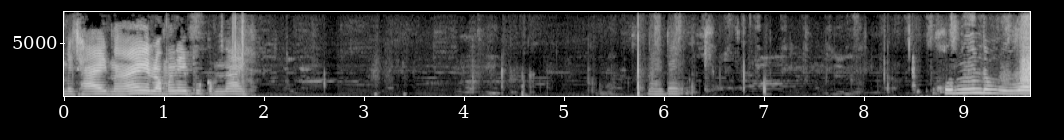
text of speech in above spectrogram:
ไม่ใช่นายเราไม่ได้พูดกับนายนายได้คนนั้นดูว่า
